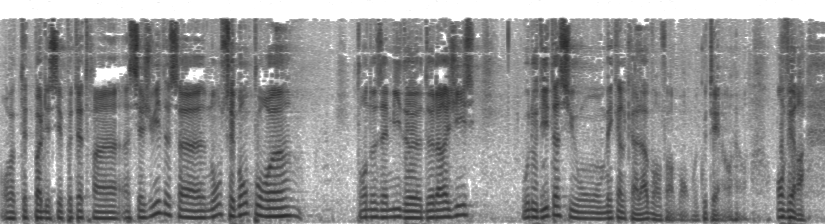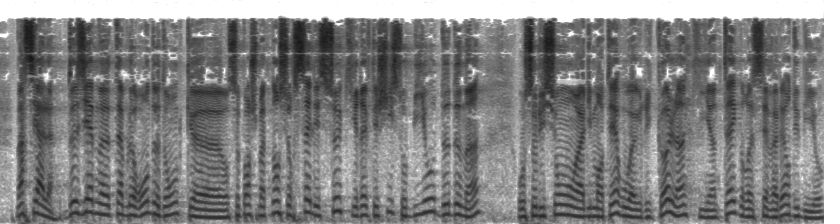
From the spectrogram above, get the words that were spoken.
On va peut-être pas laisser peut-être un, un, siège vide. Ça, non, c'est bon pour euh, pour nos amis de, de la régie. Vous nous dites hein, si on met quelqu'un là. Bon, enfin bon, écoutez, hein, on verra. Martial, deuxième table ronde donc. Euh, on se penche maintenant sur celles et ceux qui réfléchissent au bio de demain, aux solutions alimentaires ou agricoles hein, qui intègrent ces valeurs du bio.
